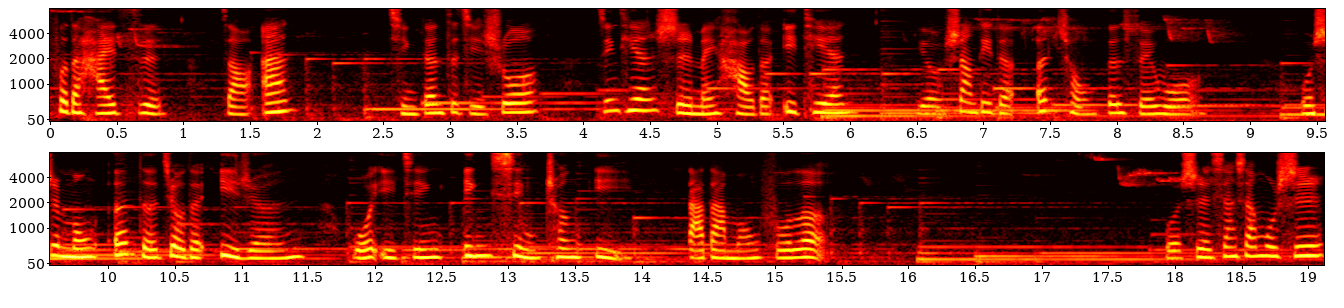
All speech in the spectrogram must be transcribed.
赋的孩子，早安！请跟自己说，今天是美好的一天，有上帝的恩宠跟随我。我是蒙恩得救的艺人，我已经因信称义，大大蒙福了。我是香香牧师，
